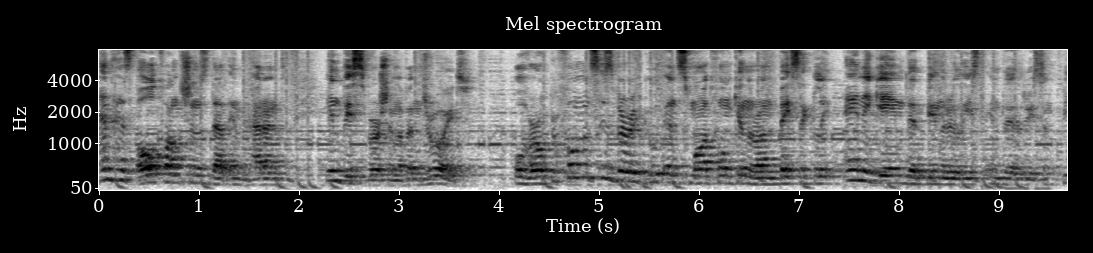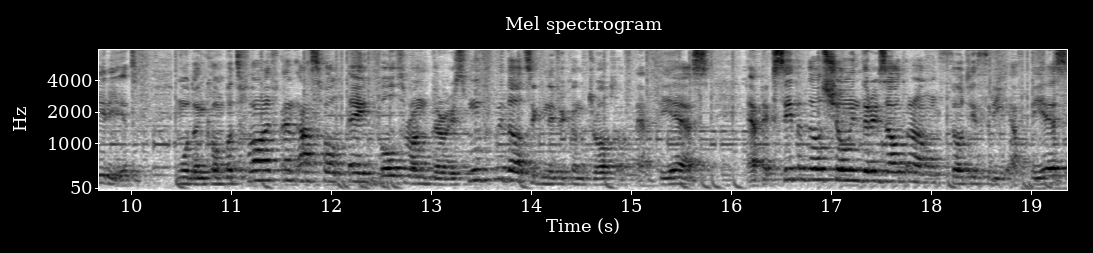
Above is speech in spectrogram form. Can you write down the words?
and has all functions that inherent in this version of Android. Overall performance is very good and smartphone can run basically any game that been released in the recent period. Modern Combat 5 and Asphalt 8 both run very smooth without significant drops of FPS. Epic Citadel showing the result around 33 FPS,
